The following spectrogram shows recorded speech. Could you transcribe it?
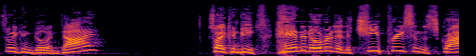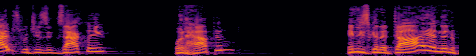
So he can go and die. So I can be handed over to the chief priests and the scribes, which is exactly what happened and he's going to die and then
